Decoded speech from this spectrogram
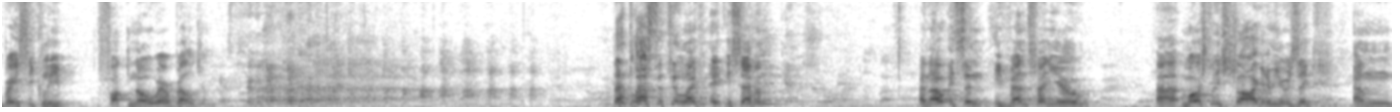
basically fuck nowhere Belgium. that lasted till 1987. And now it's an event venue, uh, mostly Schlager music and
